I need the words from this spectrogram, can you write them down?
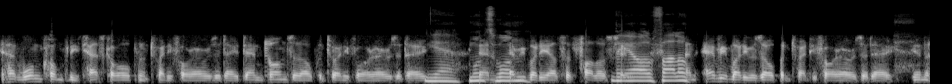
You had one company, Tesco, open 24 hours a day. Then Dunnes had open 24 hours a day. Yeah. Once Then one, everybody else had followed they all follow. And everybody was open 24 hours a day, you know.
